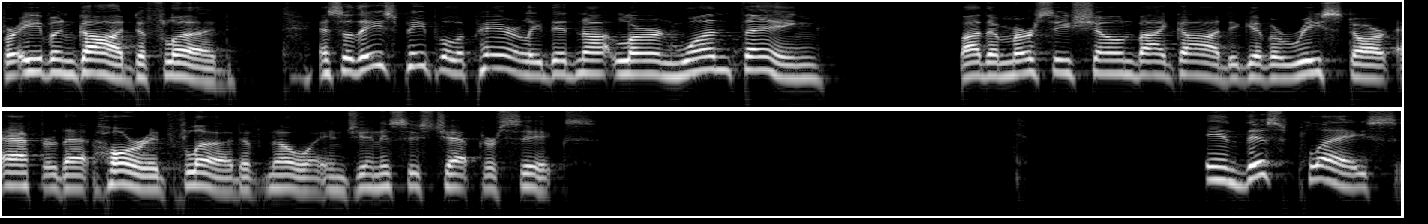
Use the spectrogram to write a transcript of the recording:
for even God to flood. And so these people apparently did not learn one thing by the mercy shown by God to give a restart after that horrid flood of Noah in Genesis chapter 6. In this place,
